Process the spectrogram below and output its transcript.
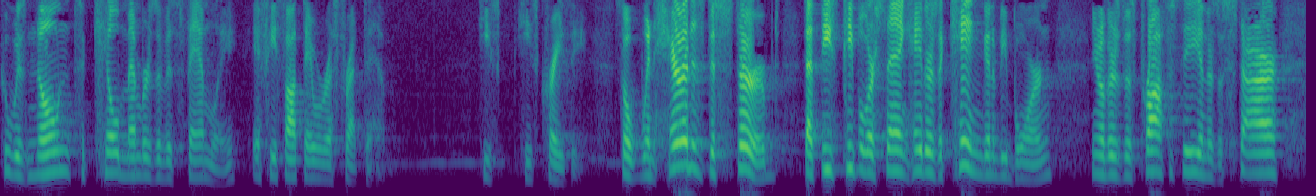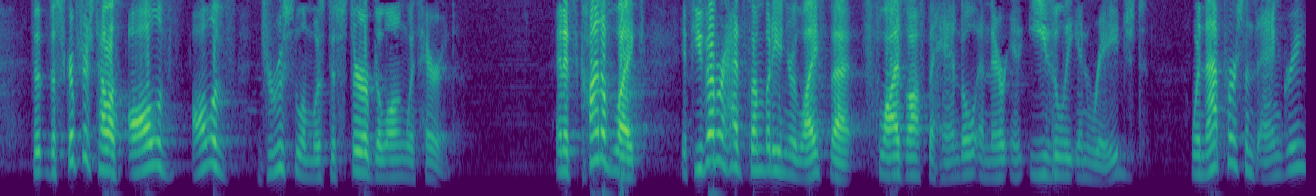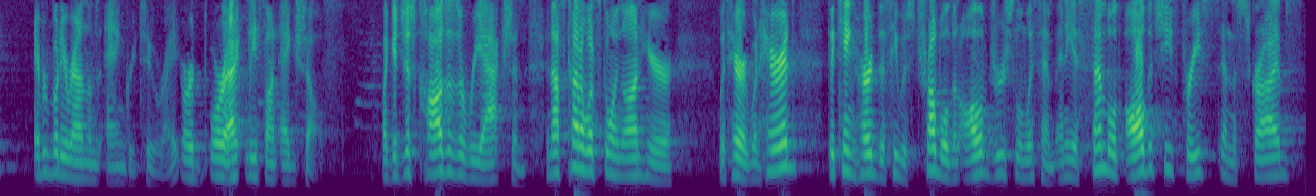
who was known to kill members of his family if he thought they were a threat to him. He's, he's crazy. So when Herod is disturbed that these people are saying, hey, there's a king going to be born, you know, there's this prophecy and there's a star, the, the scriptures tell us all of, all of Jerusalem was disturbed along with Herod. And it's kind of like if you've ever had somebody in your life that flies off the handle and they're easily enraged, when that person's angry, everybody around them's angry too, right? Or, or at least on eggshells. Like it just causes a reaction. And that's kind of what's going on here with Herod. When Herod the king heard this, he was troubled, and all of Jerusalem with him. And he assembled all the chief priests and the scribes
